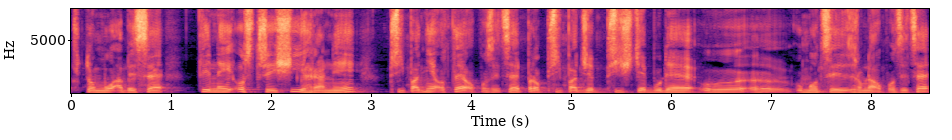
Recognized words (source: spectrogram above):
k tomu, aby se ty nejostřejší hrany případně od té opozice, pro případ, že příště bude u, u moci zrovna opozice,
